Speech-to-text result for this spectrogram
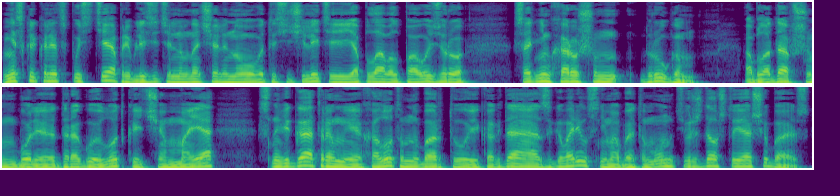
Несколько лет спустя, приблизительно в начале нового тысячелетия, я плавал по озеру с одним хорошим другом, обладавшим более дорогой лодкой, чем моя, с навигатором и эхолотом на борту, и когда заговорил с ним об этом, он утверждал, что я ошибаюсь.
